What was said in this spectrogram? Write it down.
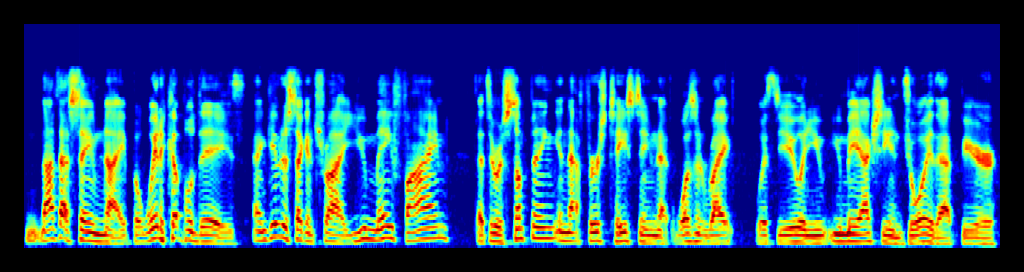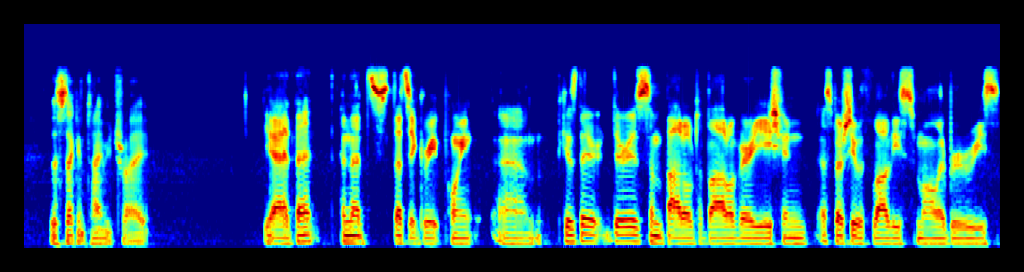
Not that same night, but wait a couple days and give it a second try. You may find that there was something in that first tasting that wasn't right with you, and you, you may actually enjoy that beer the second time you try it. Yeah, that and that's that's a great point um, because there there is some bottle to bottle variation, especially with a lot of these smaller breweries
